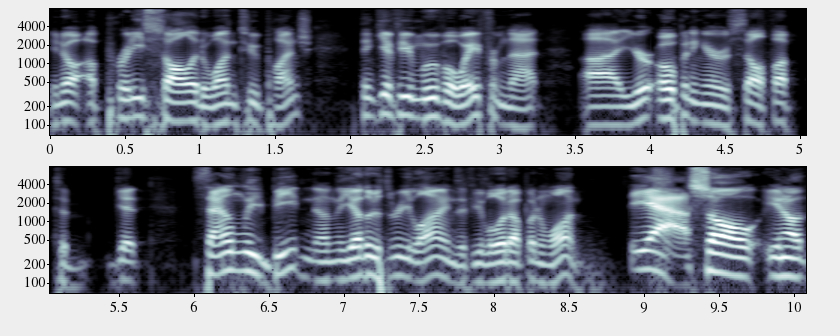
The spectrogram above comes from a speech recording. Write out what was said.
you know, a pretty solid one-two punch. I think if you move away from that, uh, you're opening yourself up to get soundly beaten on the other three lines if you load up in one. Yeah, so you know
